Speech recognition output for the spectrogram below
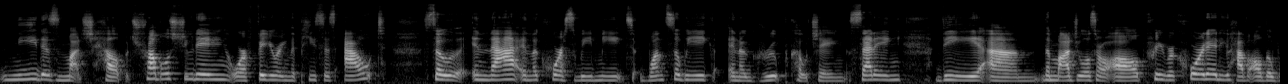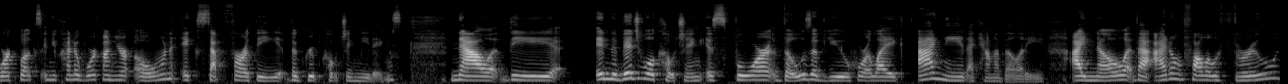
need as much help troubleshooting or figuring the pieces out. So in that in the course we meet once a week in a group coaching setting. The um, the modules are all pre-recorded. You have all the workbooks and you kind of work on your own except for the the group coaching meetings. Now the individual coaching is for those of you who are like, I need accountability. I know that I don't follow through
